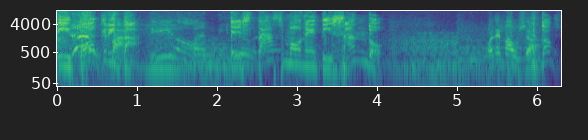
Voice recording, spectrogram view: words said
hipócrita. Bandido. Bandido. Estás monetizando. Ponle pausa. Entonces,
